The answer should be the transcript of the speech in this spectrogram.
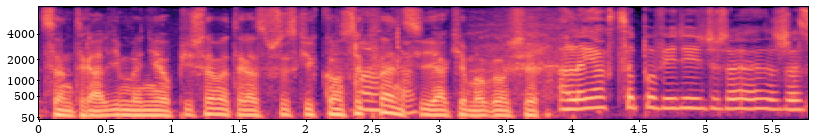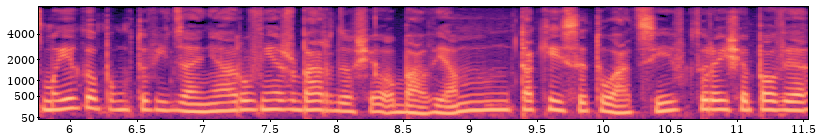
centrali. My nie opiszemy teraz wszystkich konsekwencji, no, tak. jakie mogą się. Ale ja chcę powiedzieć, że, że z mojego punktu widzenia również bardzo się obawiam takiej sytuacji, w której się powie,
